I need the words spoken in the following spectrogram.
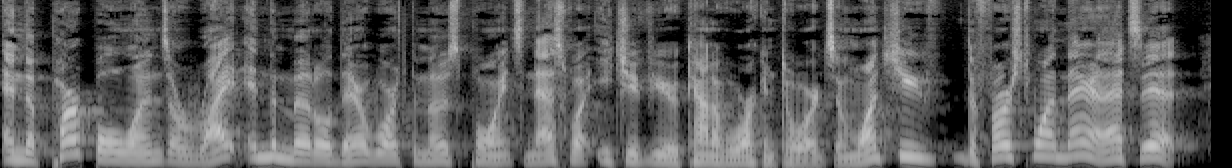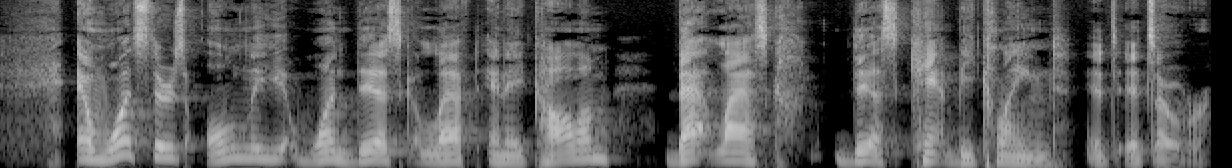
And the purple ones are right in the middle. They're worth the most points. And that's what each of you are kind of working towards. And once you, the first one there, that's it. And once there's only one disc left in a column, that last disc can't be claimed. It's it's over.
